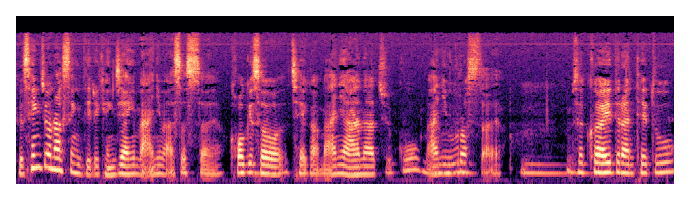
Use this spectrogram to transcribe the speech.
그 생존 학생들이 굉장히 많이 왔었어요. 거기서 제가 많이 안아주고 많이 음. 울었어요. 음. 그래서 그 아이들한테도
